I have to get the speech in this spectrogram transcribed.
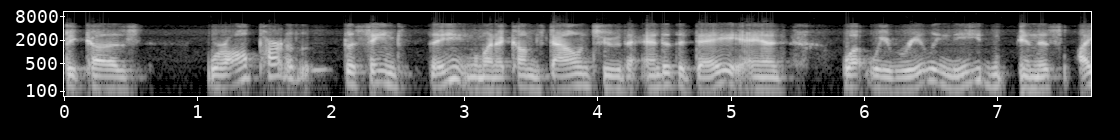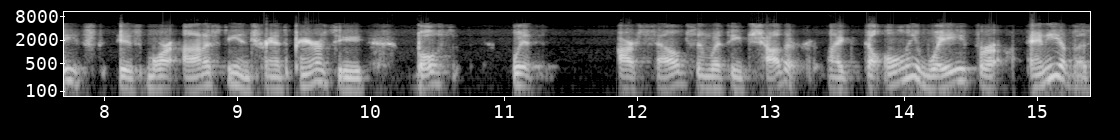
because we're all part of the same thing when it comes down to the end of the day. And what we really need in this life is more honesty and transparency, both with ourselves and with each other. Like the only way for any of us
